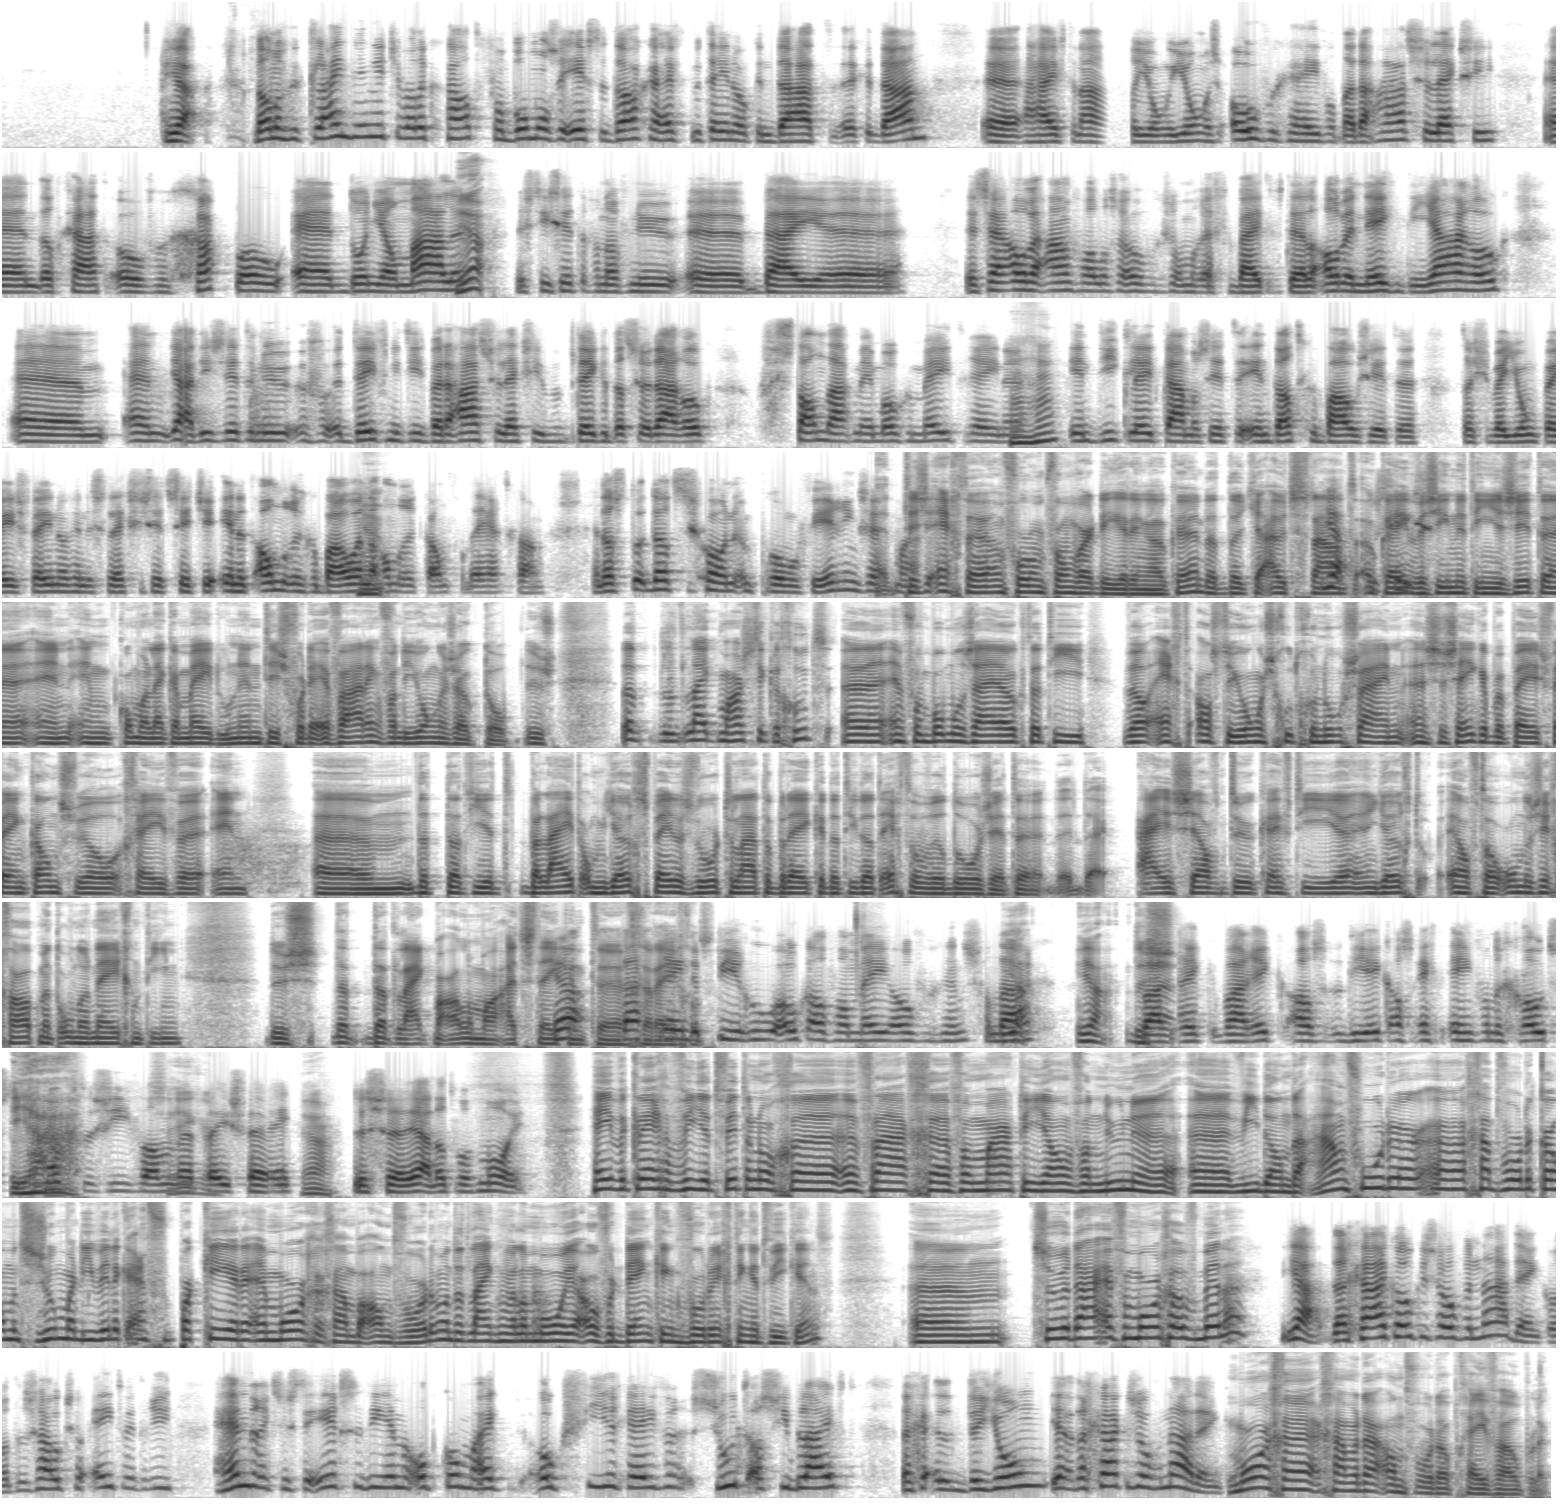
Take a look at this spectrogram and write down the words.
Ja, dan nog een klein dingetje wat ik had. Van Bommel zijn eerste dag. Hij heeft meteen ook een daad eh, gedaan. Uh, hij heeft een aantal jonge jongens overgeheveld naar de A-selectie. En dat gaat over Gakpo en Donjel Malen. Ja. Dus die zitten vanaf nu uh, bij. het zijn allebei aanvallers overigens, om er even bij te vertellen. Allebei 19 jaar ook. Um, en ja, die zitten nu definitief bij de A-selectie. Dat betekent dat ze daar ook standaard mee mogen meetrainen. Mhm. In die kleedkamer zitten, in dat gebouw zitten. Dat als je bij Jong PSV nog in de selectie zit, zit je in het andere gebouw aan Ja. de andere kant van de hertgang. En dat is, dat is gewoon een promovering, zeg maar. Het is echt eh, een vorm van waardering ook, hè? Dat, dat je uitstraalt, Ja, oké, we zien het in je zitten en, en kom maar lekker meedoen. En het is voor de ervaring van de jongens ook top. Dus dat, dat lijkt me hartstikke goed. Eh, en Van Bommel zei ook dat hij wel echt, als de jongens goed genoeg zijn, en ze zeker bij PSV een kans wil geven. En ehm, dat, dat hij het beleid om jeugdspelers door te laten breken, dat hij dat echt wel wil doorzetten. De- de- hij is zelf natuurlijk, heeft hij eh, een jeugdelftal onder zich gehad met onder 19. Dus dat, dat lijkt me allemaal uitstekend ja, eh, daar geregeld. trainde Pirou ook al van mee overigens vandaag. Ja, dus... Waar, ik, waar ik als, die ik als echt een van de grootste Ja, zie van eh, zeker. PSV. Ja. Dus ja, dat wordt mooi. Hey, we kregen via Twitter nog een vraag van Maarten Jan van Nuenen. wie dan de aanvoerder gaat worden komend seizoen. Maar die wil ik even parkeren en morgen gaan beantwoorden. Want dat lijkt me wel een mooie overdenking voor richting het weekend. Ehm, zullen we daar even morgen over bellen? Ja, daar ga ik ook eens over nadenken. Want dan zou ik zo 1, 2, 3. Hendricks is de eerste die in me opkomt. Maar ik, ook viergever. Zoet als hij blijft. De Jong. Ja, daar ga ik eens over nadenken. Morgen gaan we daar antwoorden op geven, hopelijk.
